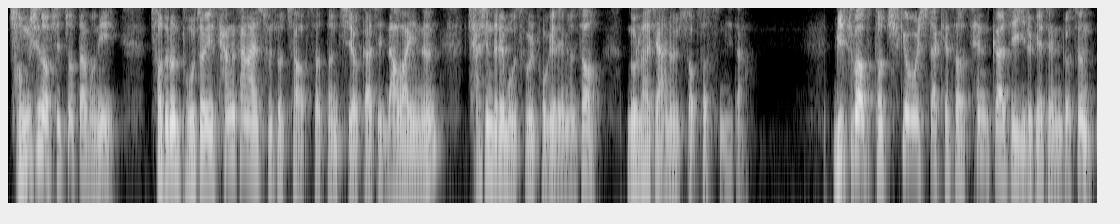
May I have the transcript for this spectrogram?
정신없이 쫓다 보니 저들은 도저히 상상할 수조차 없었던 지역까지 나와 있는 자신들의 모습을 보게 되면서 놀라지 않을 수 없었습니다. 미스바부터 추격을 시작해서 센까지 이르게 된 것은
